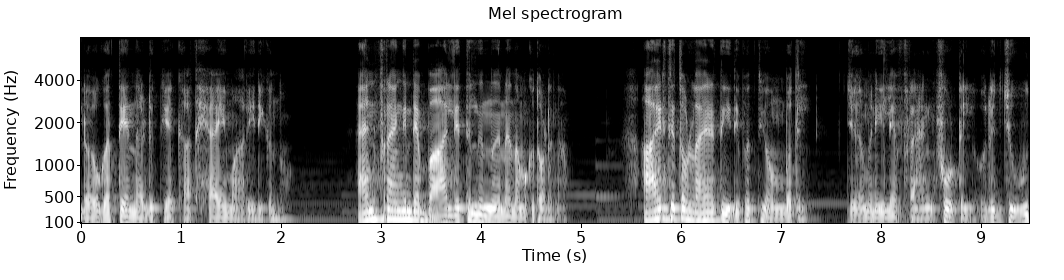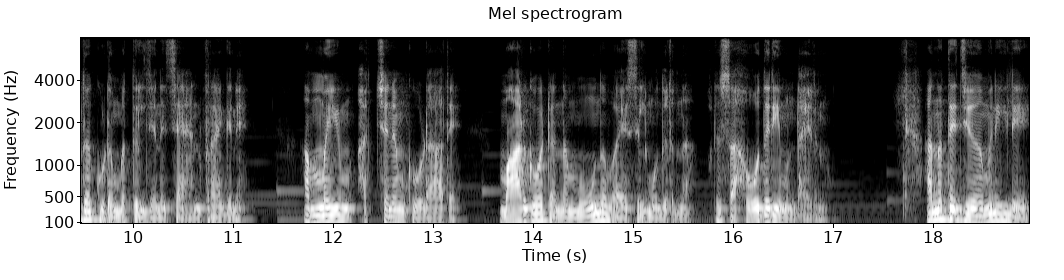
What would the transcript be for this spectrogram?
ലോകത്തെ നടുക്കിയ കഥയായി മാറിയിരിക്കുന്നു. ആൻ ഫ്രാങ്കിന്റെ ബാല്യത്തിൽ നിന്ന് തന്നെ നമുക്ക് തുടങ്ങാം. ആയിരത്തി തൊള്ളായിരത്തി ഇരുപത്തി ഒമ്പതിൽ ജർമ്മനിയിലെ ഫ്രാങ്ക്ഫൂട്ടിൽ ഒരു ജൂത കുടുംബത്തിൽ ജനിച്ച ആൻ ഫ്രാങ്കിനെ അമ്മയും അച്ഛനും കൂടാതെ മാർഗോട്ട് എന്ന മൂന്ന് വയസ്സിൽ മുതിർന്ന ഒരു സഹോദരിയും ഉണ്ടായിരുന്നു. അന്നത്തെ ജർമ്മനിയിലെ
